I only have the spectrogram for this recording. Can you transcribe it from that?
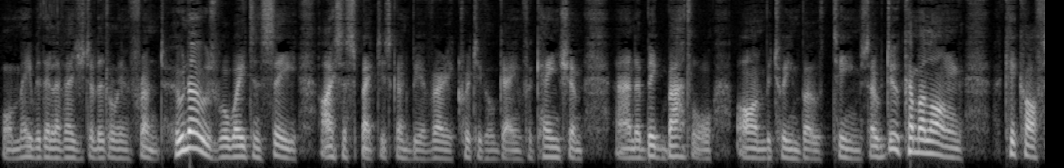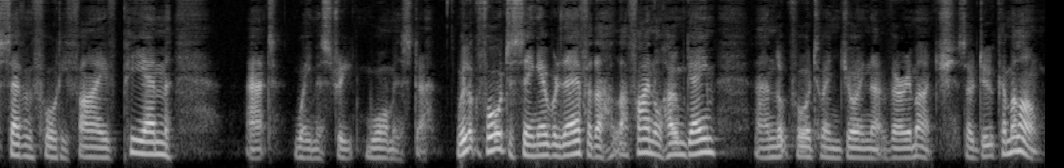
Or maybe they'll have edged a little in front. Who knows? We'll wait and see. I suspect it's going to be a very critical game for Keynsham and a big battle on between both teams. So do come along. Kick off 7:45 p.m. at Weymouth Street, Warminster. We look forward to seeing everybody there for the final home game and look forward to enjoying that very much. So do come along.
